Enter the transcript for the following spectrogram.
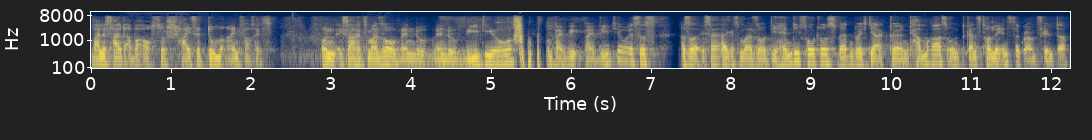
Weil es halt aber auch so scheiße dumm einfach ist. Und ich sage jetzt mal so, wenn du, wenn du Video, und bei, bei Video ist es, also ich sage jetzt mal so, die Handyfotos werden durch die aktuellen Kameras und ganz tolle Instagram-Filter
